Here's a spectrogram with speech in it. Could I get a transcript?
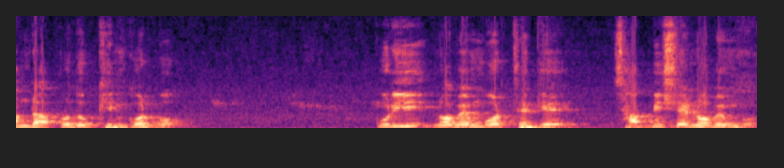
আমরা প্রদক্ষিণ করব। কুড়ি নভেম্বর থেকে ছাব্বিশে নভেম্বর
